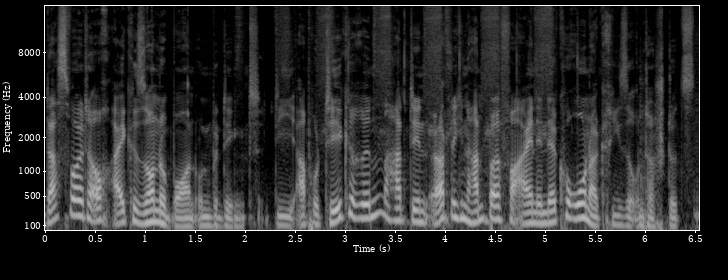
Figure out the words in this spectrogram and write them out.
Das wollte auch Eike Sonneborn unbedingt. Die Apothekerin hat den örtlichen Handballverein in der Corona-Krise unterstützt.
